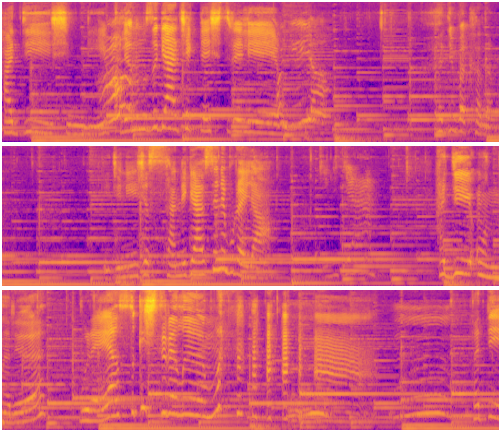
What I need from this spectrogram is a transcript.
Hadi şimdi planımızı gerçekleştirelim. Hadi bakalım. Gece ninjası sen de gelsene buraya. Hadi onları buraya sıkıştıralım. Hadi.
